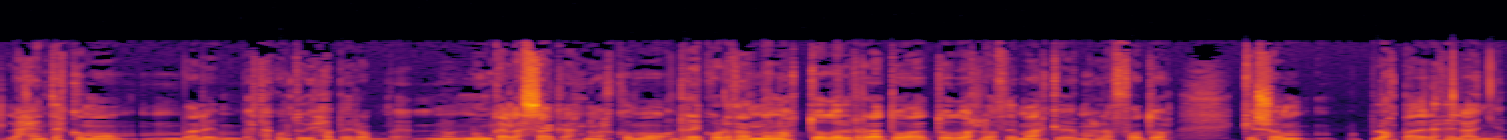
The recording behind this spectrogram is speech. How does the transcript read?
la gente es como, vale, estás con tu hija, pero nunca la sacas, ¿no? Es como recordándonos todo el rato a todos los demás que vemos las fotos que son los padres del año.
